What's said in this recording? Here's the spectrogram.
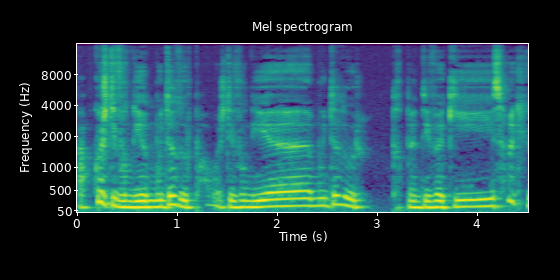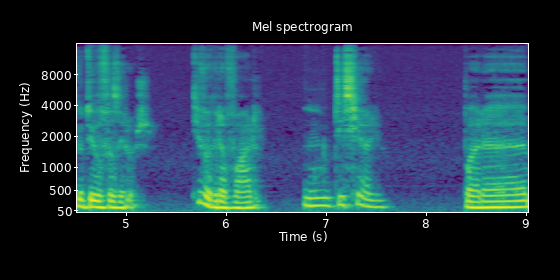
Pá, porque hoje tive um dia muito duro, pá. Hoje tive um dia muito duro. De repente tive aqui. Sabe o que é que eu tive a fazer hoje? Estive a gravar um noticiário para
